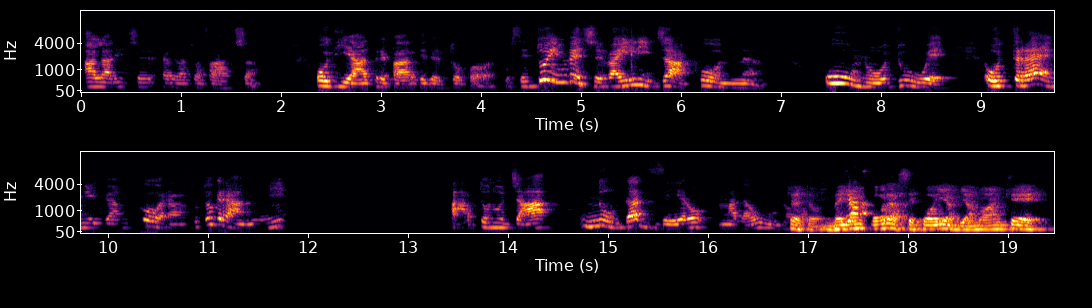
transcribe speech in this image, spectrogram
alla ricerca della tua faccia o di altre parti del tuo corpo. Se tu invece vai lì già con uno, due o tre, meglio ancora, fotogrammi, partono già non da zero, ma da uno. Certo, meglio ancora se poi abbiamo anche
